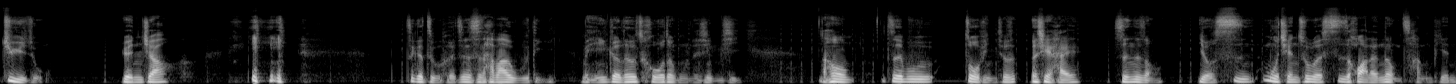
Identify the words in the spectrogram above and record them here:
剧组援交，嘿嘿，这个组合真的是他妈无敌，每一个都戳中我的心脾，然后。这部作品就是，而且还是那种有四目前出了四话的那种长篇，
